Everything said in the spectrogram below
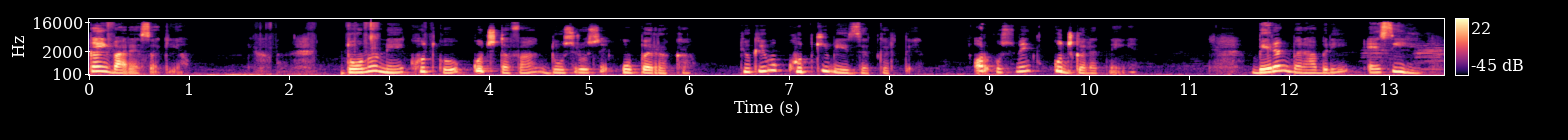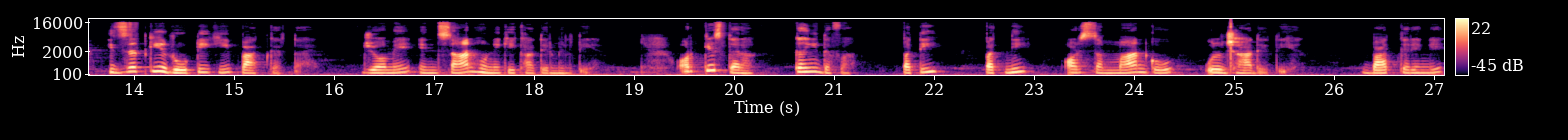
कई बार ऐसा किया। दोनों ने खुद को कुछ दफ़ा दूसरों से ऊपर रखा, क्योंकि वो खुद की भी इज़्ज़त करते हैं और उसमें कुछ गलत नहीं है। बेरंग बराबरी ऐसी ही इज़्ज़त की रोटी की बात करता है, जो हमें इंसान होने की खातिर मिलती है। और किस तरह कई दफ़ा पति, पत्नी और सम्मान को उलझा देती है। बात करेंगे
